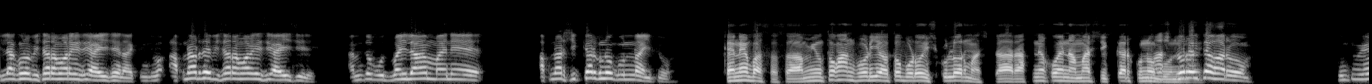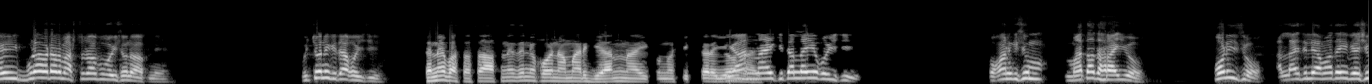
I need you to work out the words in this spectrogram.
ইলা কোনো বিচার আমার কাছে আইছে না কিন্তু আপনার যে বিচার আমার কাছে আইছে আমি তো বুঝবাইলাম মানে আপনার শিক্ষার কোনো গুণ নাই তো। কেনে বাস আসা আমি অত খান পড়িয়া অত বড় স্কুলের মাস্টার আপনি কইন আমার শিক্ষার কোনো গুণ মাস্টার। হইতে পারো কিন্তু এই বুড়া বেটার মাস্টার বাবু হইছো না আপনি? বুঝছ নি কিতা কইছি? কেনে বাস আসা আপনি জানি কইন আমার জ্ঞান নাই কোনো শিক্ষার জ্ঞান নাই। কিতার লাগে কইছি? তখন কিছু মাথা ধারাইও পড়িছো আল্লাহ দিলে আমাদের বেশি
